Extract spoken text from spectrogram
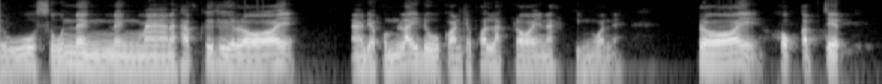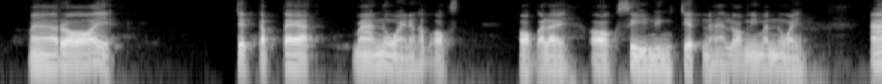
ดูศูนย์หนึ่งหนึ่งมานะครับ ก็คือร้อยอ่าเดี๋ยวผมไล่ดูก่อนเฉพาะหลักร้อยนะกี่งวดเนี่ยร้อยหกกับเจ็ดมาร้อยเจ็ดกับแปดมาหน่วยนะครับ ออกออกอะไรออกสี่หนึ่งเจ็ดนะฮะรอบนี้มันหน่วยอะ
